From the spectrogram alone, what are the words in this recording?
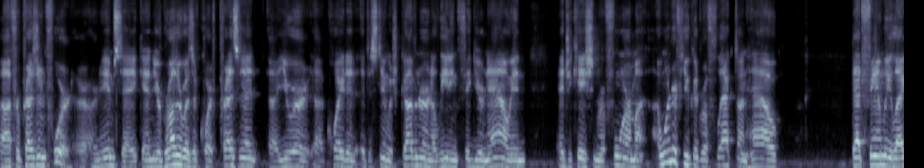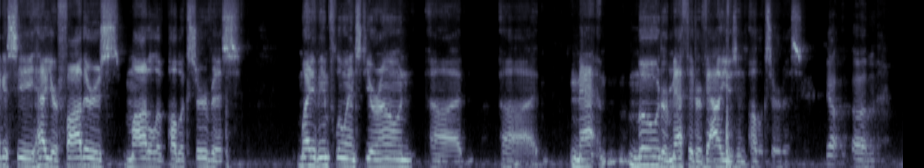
uh, for President Ford, our, our, namesake. And your brother was, of course, president. Uh, you were uh, quite a, a, distinguished governor and a leading figure now in education reform. I, I wonder if you could reflect on how that family legacy, how your father's model of public service might have influenced your own uh, uh, mode or method or values in public service? Yeah, um,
